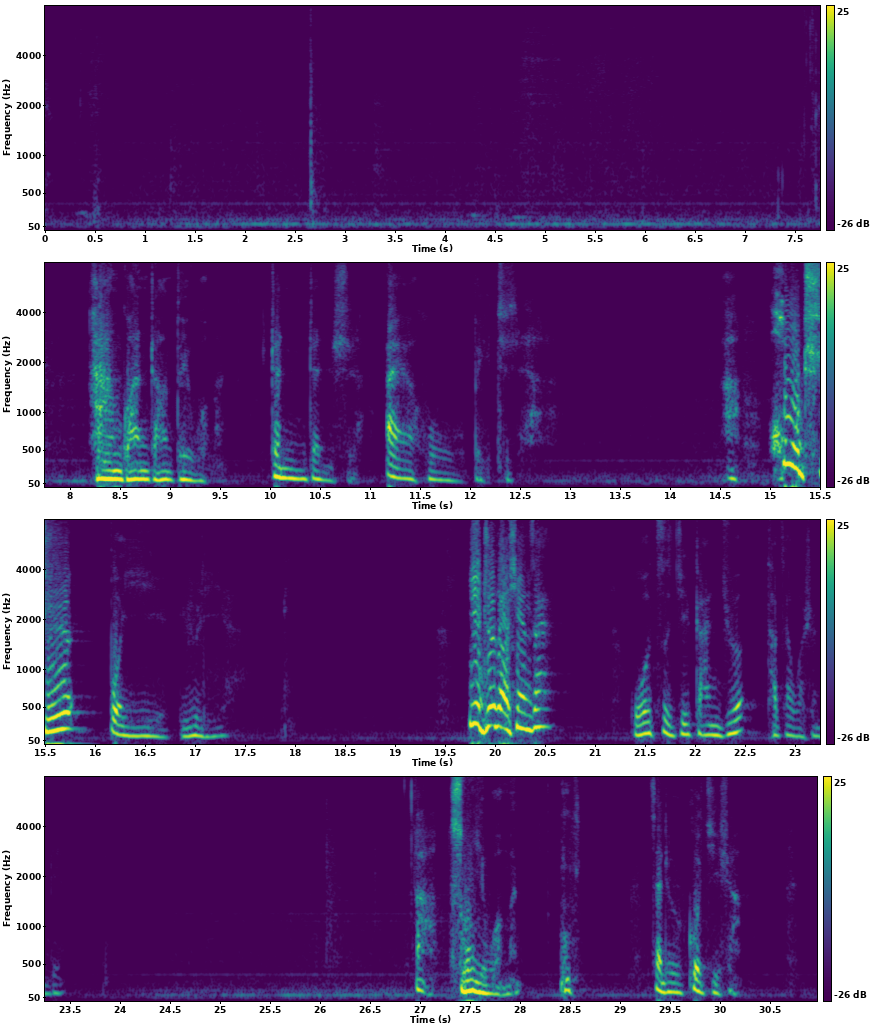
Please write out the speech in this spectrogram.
韩馆长对我们真正是爱护备至啊！啊，护持不遗余力呀！一直到现在，我自己感觉他在我身边啊，所以我们在这个国际上，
